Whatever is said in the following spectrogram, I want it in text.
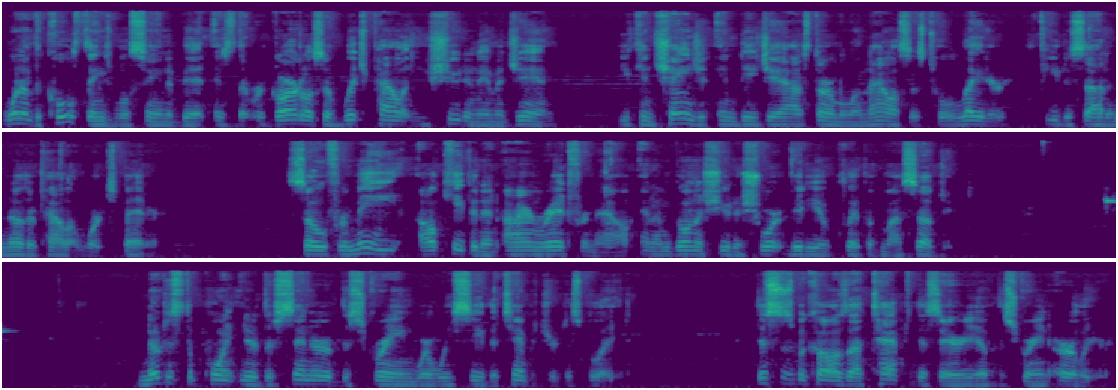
One of the cool things we'll see in a bit is that regardless of which palette you shoot an image in, you can change it in DJI's thermal analysis tool later if you decide another palette works better. So for me, I'll keep it in iron red for now, and I'm going to shoot a short video clip of my subject. Notice the point near the center of the screen where we see the temperature displayed. This is because I tapped this area of the screen earlier.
